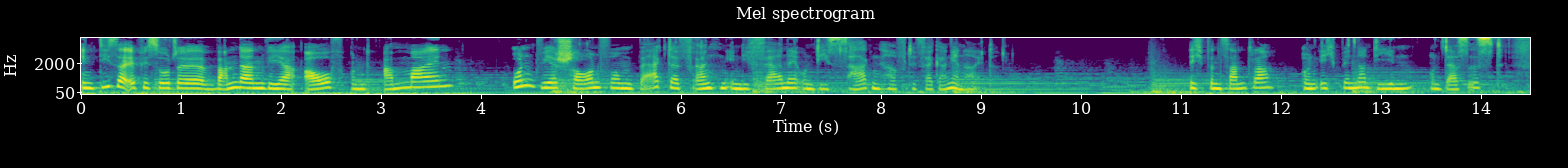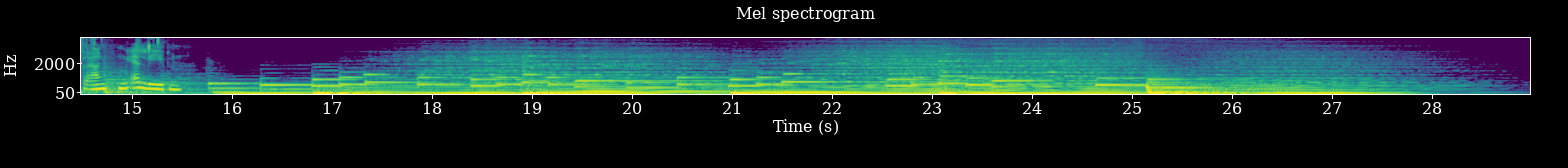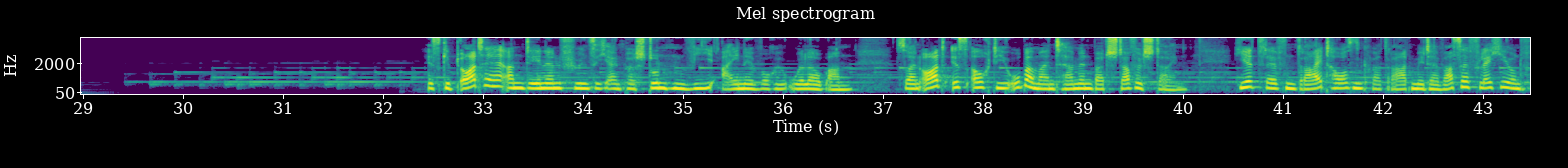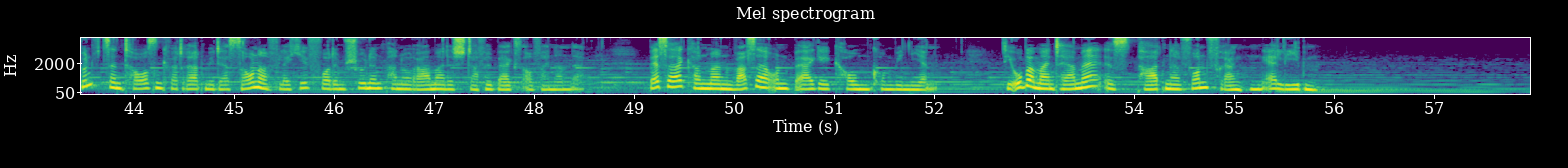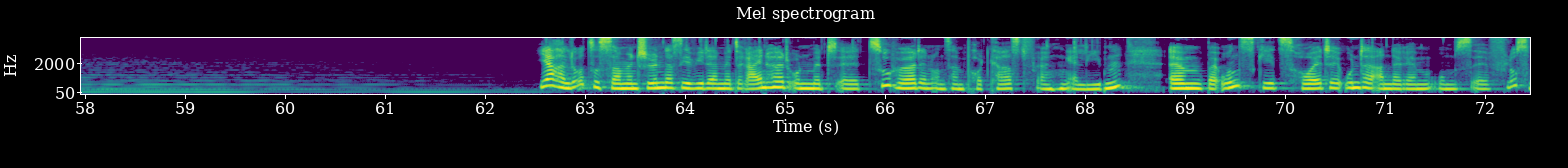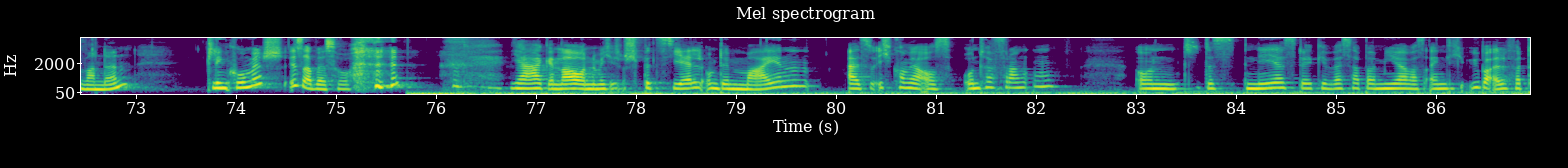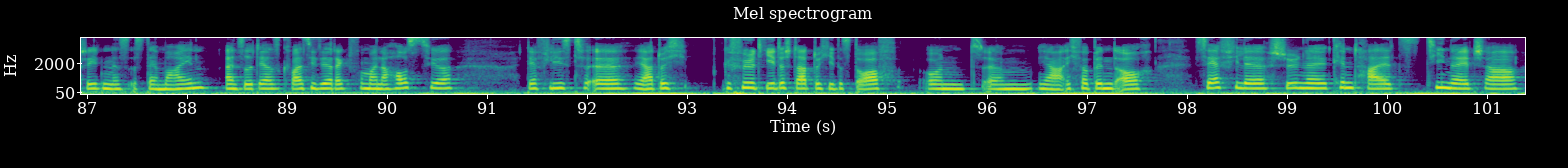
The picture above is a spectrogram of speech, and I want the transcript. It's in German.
In dieser Episode wandern wir auf und am Main. Und wir schauen vom Berg der Franken in die Ferne und die sagenhafte Vergangenheit. Ich bin Sandra. Und ich bin Nadine und das ist Franken erleben. Es gibt Orte, an denen fühlen sich ein paar Stunden wie eine Woche Urlaub an. So ein Ort ist auch die Obermain-Therme in Bad Staffelstein. Hier treffen 3000 Quadratmeter Wasserfläche und 15.000 Quadratmeter Saunafläche vor dem schönen Panorama des Staffelbergs aufeinander. Besser kann man Wasser und Berge kaum kombinieren. Die Obermain-Therme ist Partner von Franken Erleben. Ja, hallo zusammen. Schön, dass ihr wieder mit reinhört und mit äh, zuhört in unserem Podcast Franken erleben. Ähm, bei uns geht's heute unter anderem ums äh, Flusswandern. Klingt komisch, ist aber so. ja, genau, nämlich speziell um den Main. Also ich komme ja aus Unterfranken und das nächste Gewässer bei mir, was eigentlich überall vertreten ist, ist der Main. Also der ist quasi direkt vor meiner Haustür der fließt äh, ja durch gefühlt jede Stadt, durch jedes Dorf. Und ähm, ja, ich verbinde auch sehr viele schöne Kindheits-, Teenager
